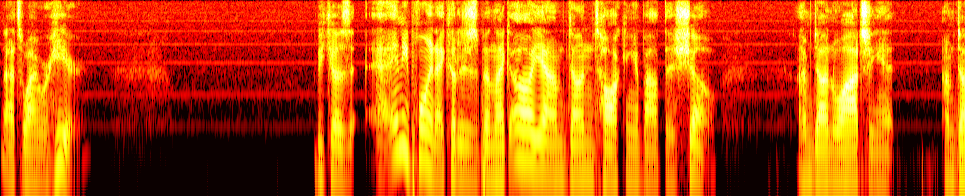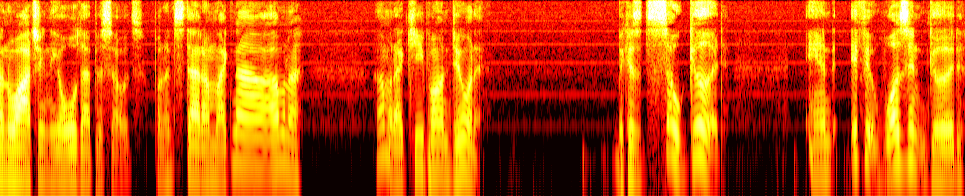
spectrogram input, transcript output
that's why we're here. Because at any point, I could have just been like, oh, yeah, I'm done talking about this show. I'm done watching it. I'm done watching the old episodes. But instead, I'm like, nah, I'm going to. I'm going to keep on doing it because it's so good. And if it wasn't good,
